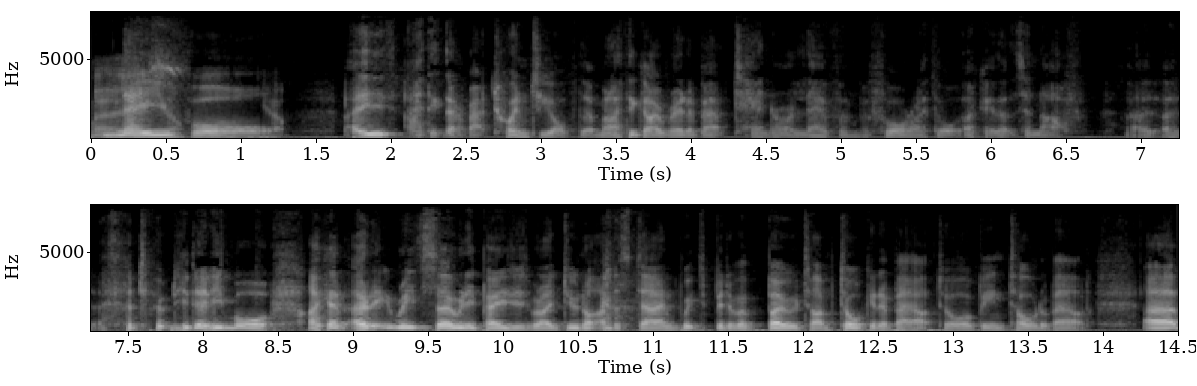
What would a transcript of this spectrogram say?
Uh, naval. Yeah. I, I think there are about 20 of them, and I think I read about 10 or 11 before I thought, okay, that's enough. I, I, don't need any more. I can only read so many pages where I do not understand which bit of a boat I'm talking about or being told about. Uh,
